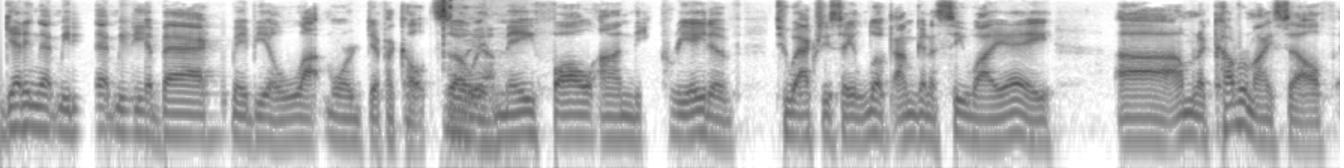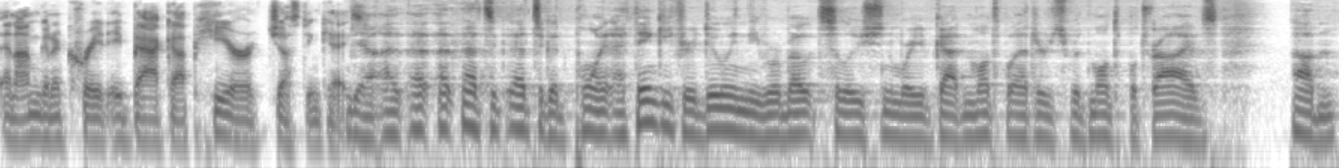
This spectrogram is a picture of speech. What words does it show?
getting that media, that media back may be a lot more difficult. So oh, yeah. it may fall on the creative to actually say, look, I'm going to CYA. Uh, I'm going to cover myself and I'm going to create a backup here just in case. Yeah, I, I, that's a, that's a good point. I think if you're doing the remote solution where you've got multiple editors with multiple drives, um,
